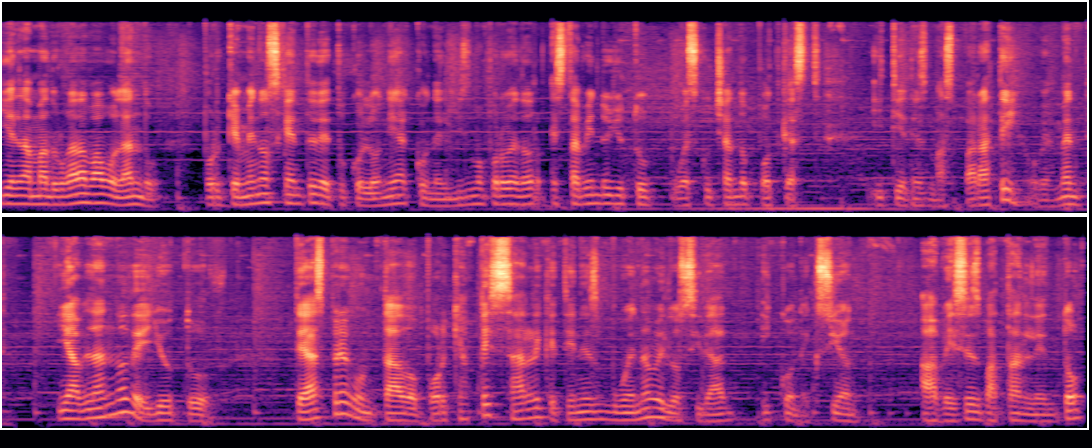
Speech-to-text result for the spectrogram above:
y en la madrugada va volando, porque menos gente de tu colonia con el mismo proveedor está viendo YouTube o escuchando podcasts y tienes más para ti, obviamente. Y hablando de YouTube, ¿te has preguntado por qué a pesar de que tienes buena velocidad y conexión, a veces va tan lento?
